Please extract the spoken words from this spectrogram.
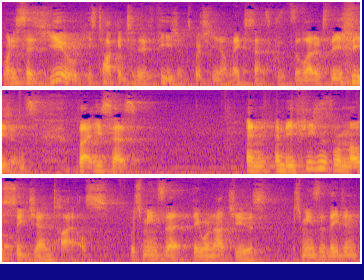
When he says you, he's talking to the Ephesians, which you know makes sense because it's a letter to the Ephesians. But he says, and, and the Ephesians were mostly Gentiles, which means that they were not Jews, which means that they didn't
